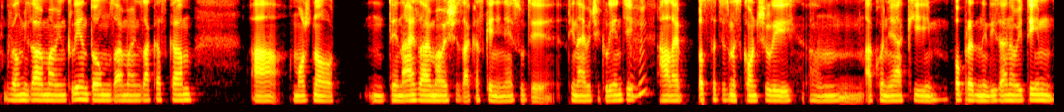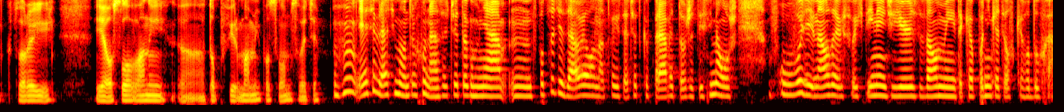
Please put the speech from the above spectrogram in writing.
k veľmi zaujímavým klientom, zaujímavým zákazkám a možno tie najzaujímavejšie zákazky nie sú tie, tí najväčší klienti, mm-hmm. ale v podstate sme skončili um, ako nejaký popredný dizajnový tím, ktorý je oslovovaný uh, top firmami po celom svete. Uh-huh. Ja sa vrátim len trochu na začiatok. Mňa mm, v podstate zaujalo na tvojich začiatkoch práve to, že ty si mal už v úvode naozaj v svojich teenage years veľmi takého podnikateľského ducha.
